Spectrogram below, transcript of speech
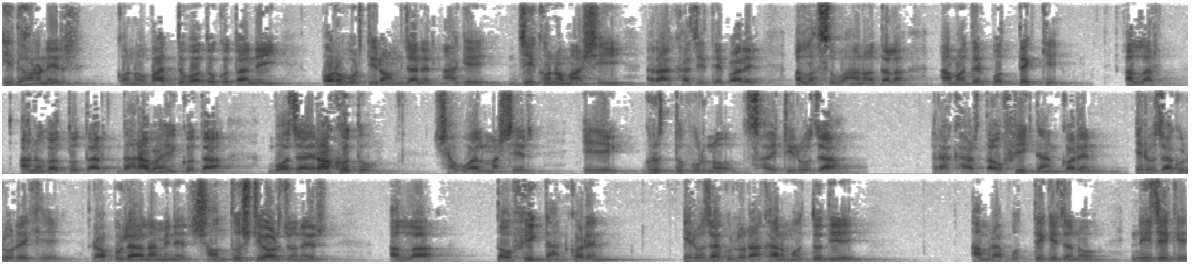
এ ধরনের কোনো বাধ্যবাধকতা নেই। পরবর্তী রমজানের আগে যে কোনো মাসেই রাখা যেতে পারে। আল্লাহ সুবাহনতালা আমাদের প্রত্যেককে আল্লাহর আনুগত্যতার ধারাবাহিকতা বজায় রাখো তো। শাওয়াল মাসের এ গুরুত্বপূর্ণ ছয়টি রোজা রাখার তৌফিক দান করেন। এই রোজাগুলো রেখে রব্বুল আলমিনের সন্তুষ্টি অর্জনের আল্লাহ তৌফিক দান করেন। এ রোজাগুলো রাখার মধ্য দিয়ে আমরা প্রত্যেকে যেন নিজেকে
